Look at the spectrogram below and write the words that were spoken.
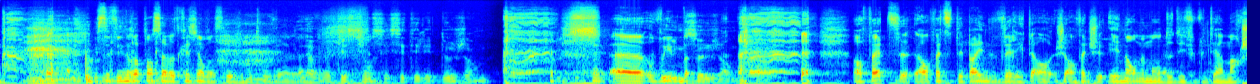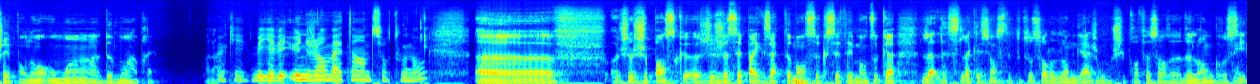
C'était une réponse à votre question parce que je me trouve. euh, La vraie question, c'est c'était les deux jambes euh, oui, Une bah, seule jambe. en fait, en fait, c'était pas une véritable. En fait, j'ai eu énormément de difficultés à marcher pendant au moins deux mois après. Ok, mais il y avait une jambe atteinte surtout, non? Euh, je, je pense que je ne sais pas exactement ce que c'était, mais en tout cas, la, la- la question c'était plutôt sur le langage. Moi, je suis professeur de, de langue aussi,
